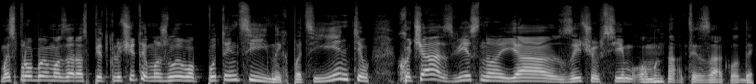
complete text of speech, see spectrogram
Ми спробуємо зараз підключити, можливо, потенційних пацієнтів. Хоча, звісно, я зичу всім оминати заклади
